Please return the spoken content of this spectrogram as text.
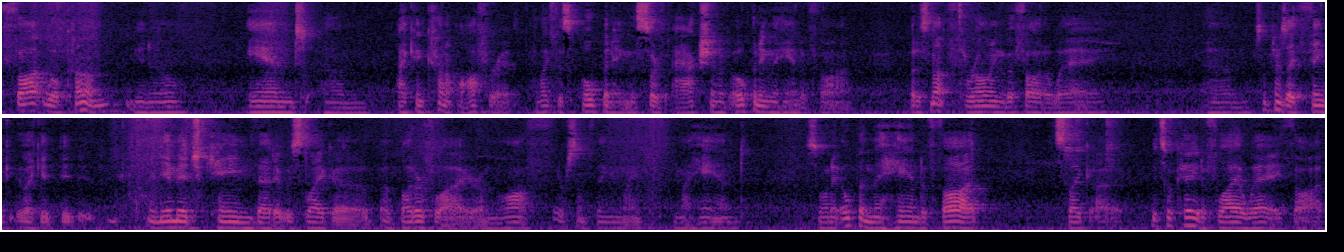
thought will come, you know, and um, I can kind of offer it. I like this opening, this sort of action of opening the hand of thought but it's not throwing the thought away. Um, sometimes I think like it, it, an image came that it was like a, a, butterfly or a moth or something in my in my hand. So when I open the hand of thought, it's like uh, it's okay to fly away, thought,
